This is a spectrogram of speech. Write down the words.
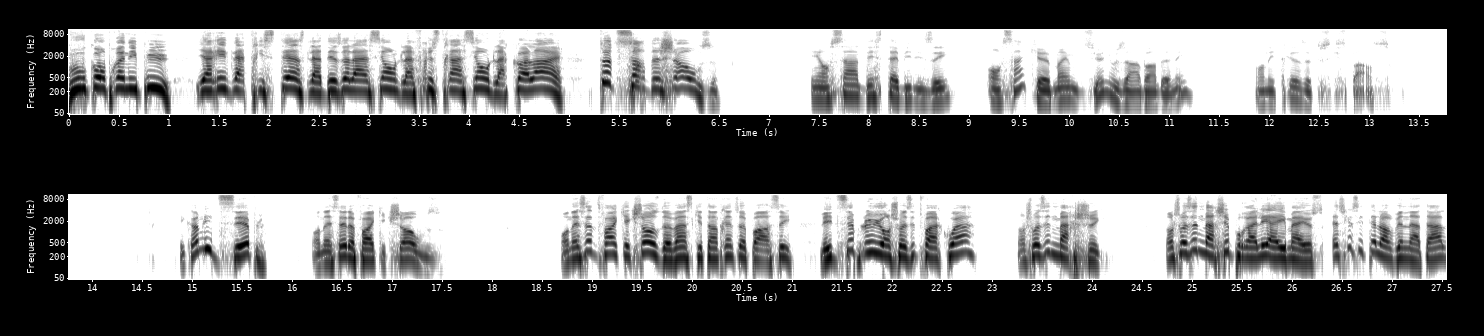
Vous ne vous comprenez plus. Il arrive de la tristesse, de la désolation, de la frustration, de la colère, toutes sortes de choses. Et on se sent déstabilisé. On sent que même Dieu nous a abandonnés. On est triste de tout ce qui se passe. Et comme les disciples, on essaie de faire quelque chose. On essaie de faire quelque chose devant ce qui est en train de se passer. Les disciples, eux, ils ont choisi de faire quoi? Ils ont choisi de marcher. Ils ont choisi de marcher pour aller à Emmaüs. Est-ce que c'était leur ville natale?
